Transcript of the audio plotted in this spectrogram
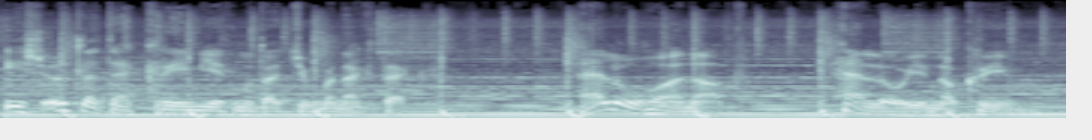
és ötletek krémjét mutatjuk be nektek. Hello holnap! Hello InnoCream!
